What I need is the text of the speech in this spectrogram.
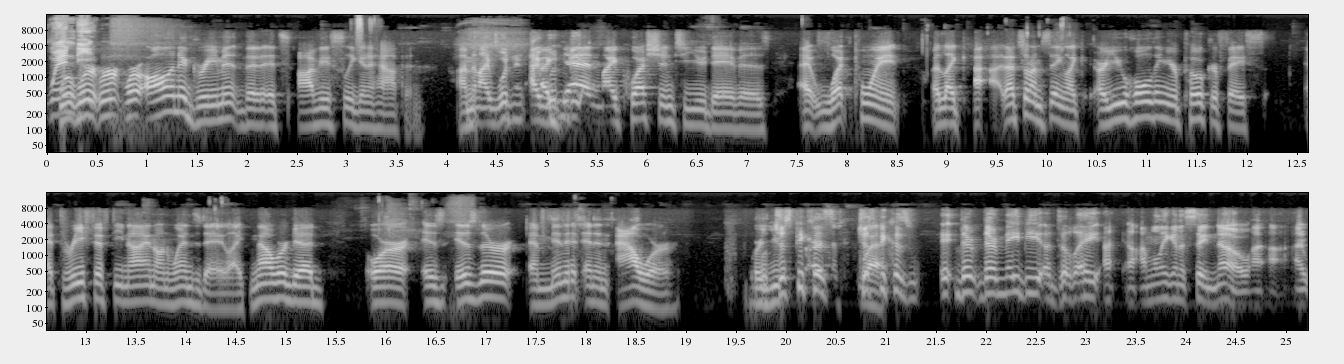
When We're, we're, we're, we're all in agreement that it's obviously going to happen. I mean, I wouldn't I wouldn't be, again. my question to you, Dave, is at what point? uh, Like I, I- that's what I'm saying. Like, are you holding your poker face at 3:59 on Wednesday? Like, no, we're good. Or is is there a minute and an hour where well, you just because just because it, there there may be a delay. I, I'm only going to say no. I, I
